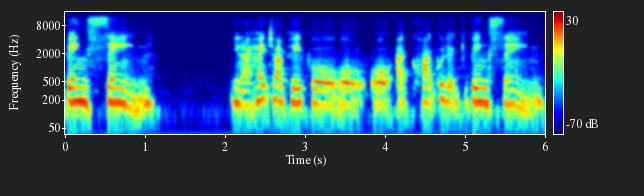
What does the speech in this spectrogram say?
being seen. You know hr people or, or are quite good at being seen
